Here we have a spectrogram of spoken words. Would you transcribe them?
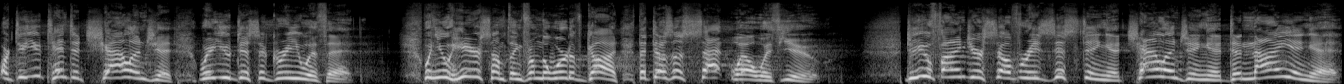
Or do you tend to challenge it where you disagree with it? When you hear something from the word of God that doesn't set well with you, do you find yourself resisting it, challenging it, denying it?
